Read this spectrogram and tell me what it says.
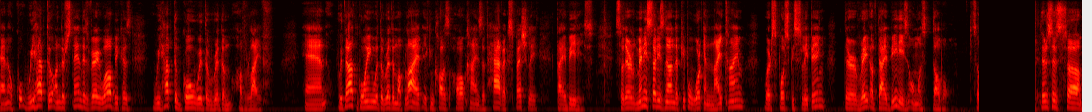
And we have to understand this very well because we have to go with the rhythm of life. And without going with the rhythm of life, it can cause all kinds of havoc, especially diabetes. So there are many studies done that people work at nighttime where it's supposed to be sleeping, their rate of diabetes almost double. So there's this, uh,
